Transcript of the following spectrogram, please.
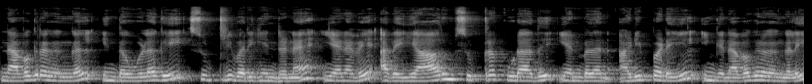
நவகிரகங்கள் இந்த உலகை சுற்றி வருகின்றன. எனவே அதை யாரும் சுற்றக்கூடாது என்பதன் அடிப்படையில் இங்கு நவகிரகங்களை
